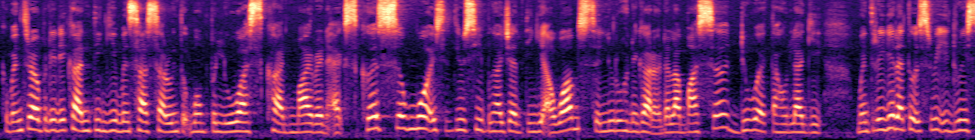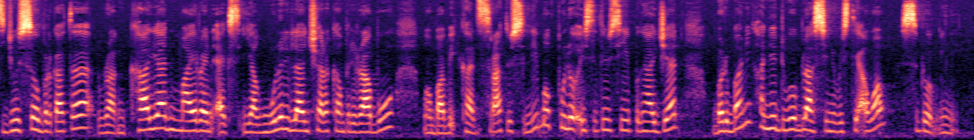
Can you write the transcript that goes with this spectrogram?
Kementerian Pendidikan Tinggi mensasar untuk memperluaskan Myron X ke semua institusi pengajian tinggi awam seluruh negara dalam masa dua tahun lagi. Menterinya Datuk Seri Idris Jusoh berkata rangkaian Myron X yang mula dilancarkan pada Rabu membabitkan 150 institusi pengajian berbanding hanya 12 universiti awam sebelum ini.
